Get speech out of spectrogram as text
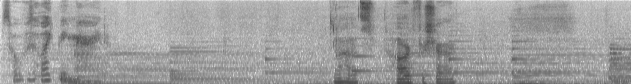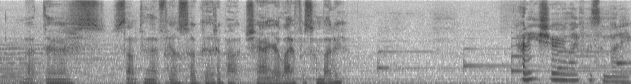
So what was it like being married? No, it's hard for sure. But there's something that feels so good about sharing your life with somebody. How do you share your life with somebody?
